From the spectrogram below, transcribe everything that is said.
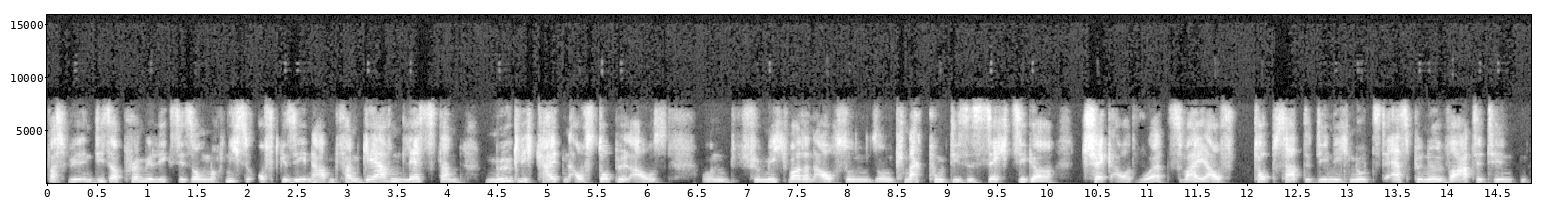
was wir in dieser Premier League-Saison noch nicht so oft gesehen haben. Van Gerven lässt dann Möglichkeiten aufs Doppel aus. Und für mich war dann auch so ein, so ein Knackpunkt dieses 60er Checkout, wo er zwei auf Tops hatte, die nicht nutzt. Aspinall wartet hinten,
